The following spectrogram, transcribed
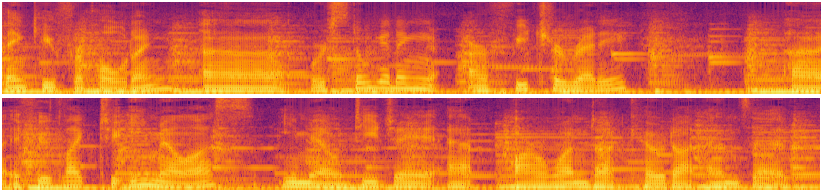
Thank you for holding. Uh, we're still getting our feature ready. Uh, if you'd like to email us, email dj at r1.co.nz.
